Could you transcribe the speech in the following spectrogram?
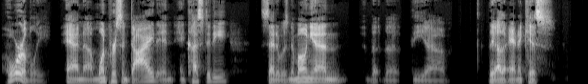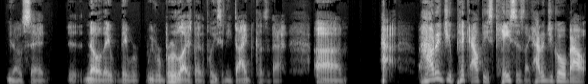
horribly. And um, one person died in, in custody, said it was pneumonia, and the the the uh, the other anarchists, you know, said uh, no, they they were we were brutalized by the police, and he died because of that. Um, how how did you pick out these cases? Like, how did you go about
